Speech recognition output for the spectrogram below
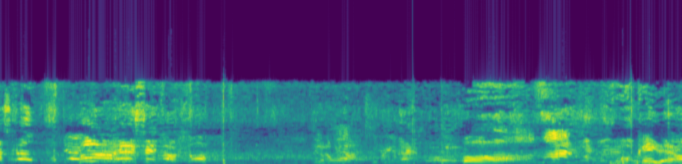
if you want! Gaskell! Hula! Here, straight Oh, fucking hell.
